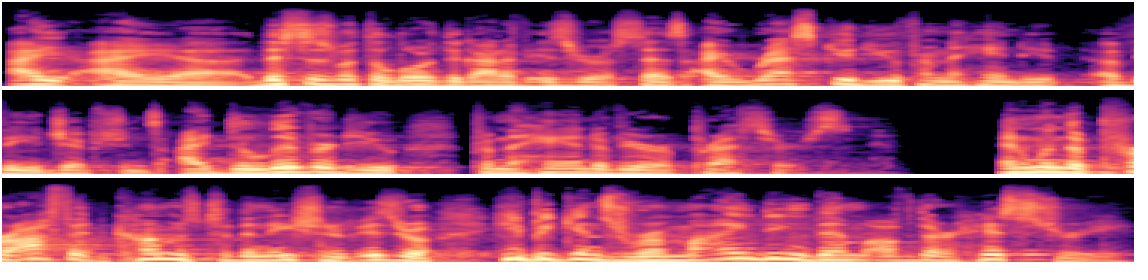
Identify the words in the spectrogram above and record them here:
I, I, uh, This is what the Lord, the God of Israel, says I rescued you from the hand of the Egyptians, I delivered you from the hand of your oppressors. And when the prophet comes to the nation of Israel, he begins reminding them of their history.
